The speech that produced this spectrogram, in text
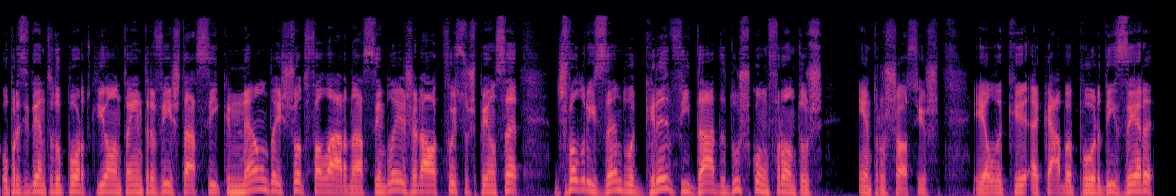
O presidente do Porto, que ontem, em entrevista à SIC, não deixou de falar na Assembleia Geral que foi suspensa, desvalorizando a gravidade dos confrontos entre os sócios. Ele que acaba por dizer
